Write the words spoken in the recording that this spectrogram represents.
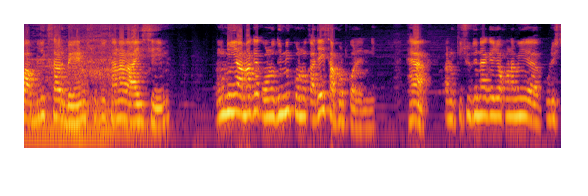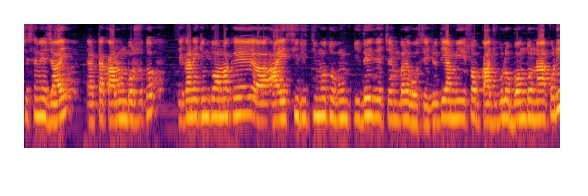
পাবলিক সার্ভেন্ট সুতি থানার আইসি উনি আমাকে কোনোদিনই কোনো কাজেই সাপোর্ট করেননি। হ্যাঁ কারণ কিছুদিন আগে যখন আমি পুলিশ স্টেশনে যাই, একটা কারণবশত সেখানে কিন্তু আমাকে আইসি রীতিমতো হুমকি দেয় যে চেম্বারে বসে। যদি আমি এসব কাজগুলো বন্ধ না করি,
